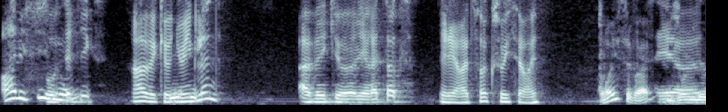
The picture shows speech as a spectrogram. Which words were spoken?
Ah, les six, aux. Celtics, Ah, avec euh, New England? Avec euh, les Red Sox Et les Red Sox, oui, c'est vrai. Oui, c'est vrai. C'est euh, une- euh,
